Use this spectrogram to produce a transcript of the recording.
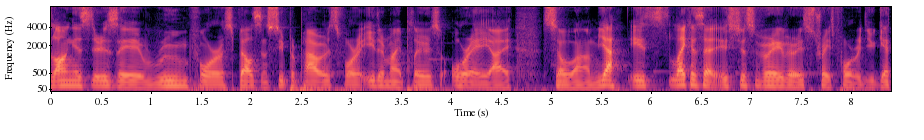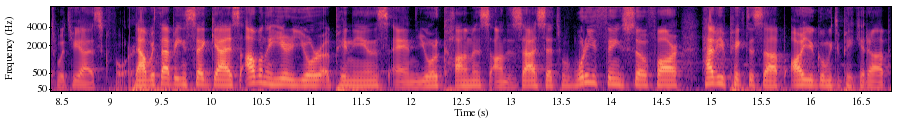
long as there's a room for spells and superpowers for either my players or AI. So um, yeah, it's like I said, it's just very very straightforward. You get what you ask for. Now with that being said, guys, I want to hear your opinions and your comments on this asset. What do you think so far? Have you picked this up? Are you going to pick it up?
